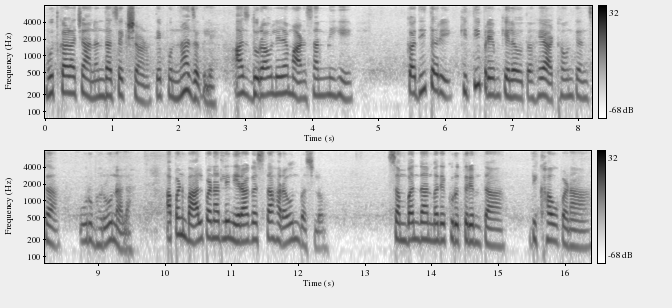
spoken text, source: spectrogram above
भूतकाळाच्या आनंदाचे क्षण ते पुन्हा जगले. आज दुरावलेल्या माणसांनीही कधीतरी किती प्रेम केलं होतं हे आठवून त्यांचा ऊर भरून आला. आपण बालपणातली निरागसता हरवून बसलो. संबंधांमध्ये कृत्रिमता दिखाऊपणा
